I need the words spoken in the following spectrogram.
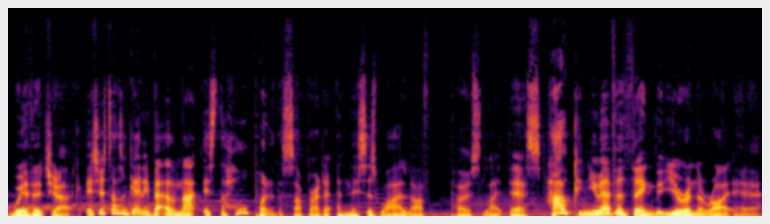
with a jerk. It just doesn't get any better than that. It's the whole point of the subreddit, and this is why I love posts like this. How can you ever think that you're in the right here?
